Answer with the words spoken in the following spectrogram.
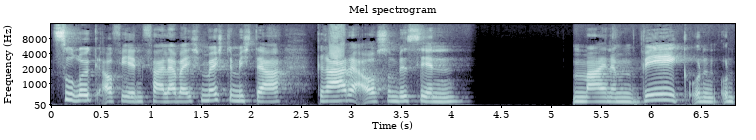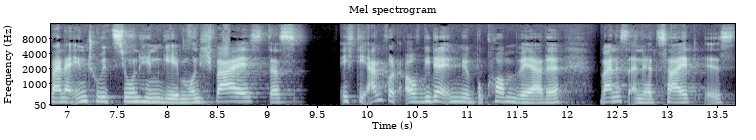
zurück auf jeden Fall. Aber ich möchte mich da gerade auch so ein bisschen meinem Weg und, und meiner Intuition hingeben. Und ich weiß, dass ich die Antwort auch wieder in mir bekommen werde, wann es an der Zeit ist,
